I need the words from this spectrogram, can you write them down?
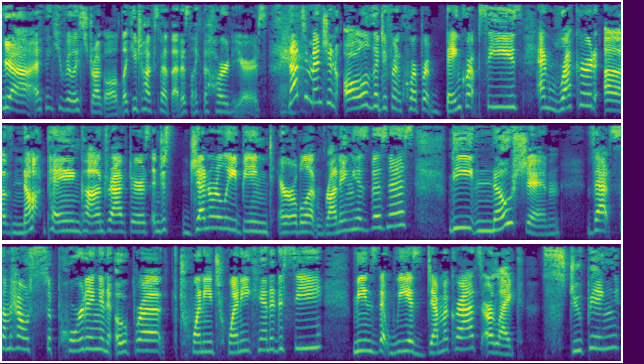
Yeah, I think he really struggled. Like he talks about that as like the hard years. Not to mention all of the different corporate bankruptcies and record of not paying contractors and just generally being terrible at running his business. The notion that somehow supporting an Oprah 2020 candidacy means that we as Democrats are like stooping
